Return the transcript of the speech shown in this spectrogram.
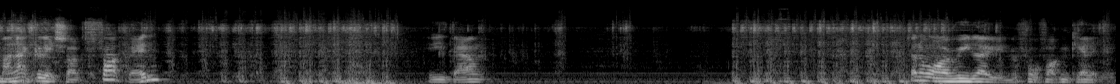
Man, that glitch like fuck then. He's down. Don't know why I reloaded before fucking killing him.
